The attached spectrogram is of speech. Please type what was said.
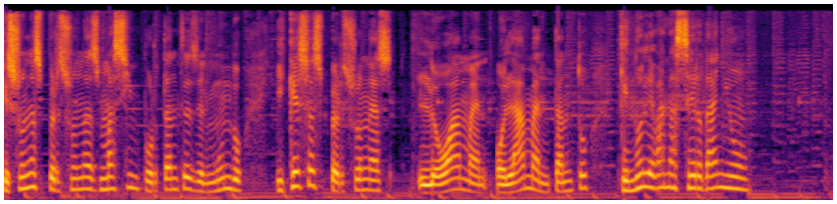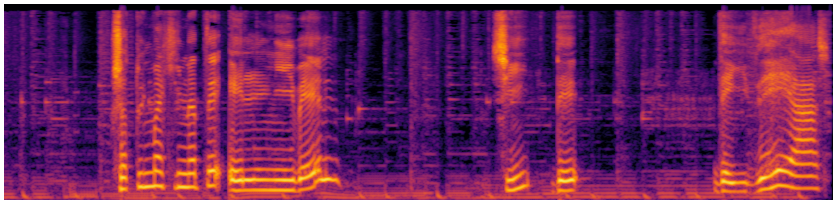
que son las personas más importantes del mundo y que esas personas lo aman o la aman tanto que no le van a hacer daño. O sea, tú imagínate el nivel, ¿sí? De, de ideas,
